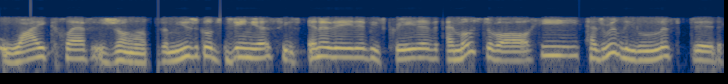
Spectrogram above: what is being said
Wyclef Jean. He's a musical genius, he's innovative, he's creative, and most of all, he has really lifted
